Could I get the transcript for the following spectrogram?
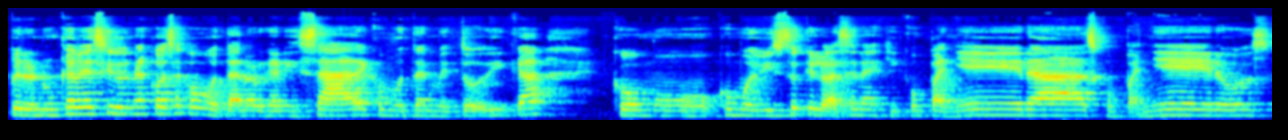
pero nunca había sido una cosa como tan organizada y como tan metódica como, como he visto que lo hacen aquí compañeras, compañeros.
